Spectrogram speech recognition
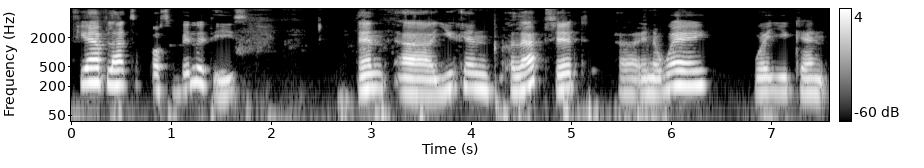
if you have lots of possibilities, then uh, you can collapse it uh, in a way where you can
